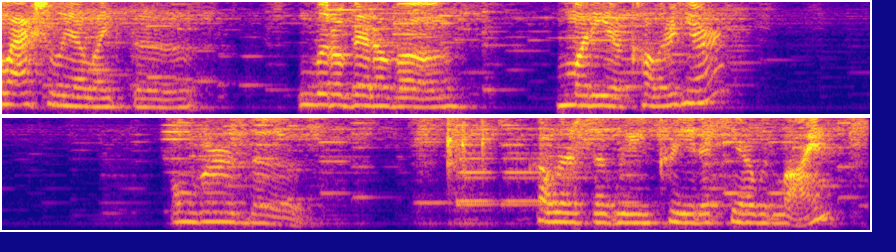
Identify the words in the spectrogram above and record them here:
Oh, actually, I like the little bit of a muddier color here over the colors that we created here with lines.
